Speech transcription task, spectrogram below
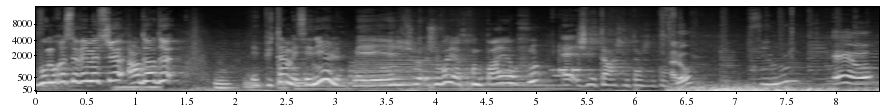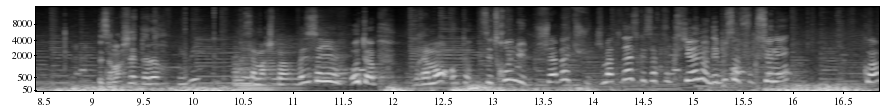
Vous me recevez, monsieur 1, 2, 2. Mais putain, mais c'est nul. Mais je, je le vois, il est en train de parler au fond. Eh, je l'éteins, je l'éteins, je l'éteins. Allô C'est nul. Eh oh Mais ça marchait tout à l'heure Mais oui, ça marche pas. Vas-y, ça y est. Au top. Vraiment au top. C'est trop nul. Je suis abattue. Je m'attendais à ce que ça fonctionne. Au début, ça fonctionnait. Quoi?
